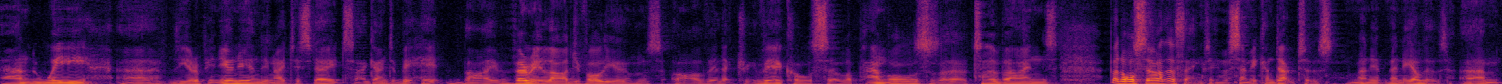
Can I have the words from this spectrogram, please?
And we, uh, the European Union, the United States, are going to be hit by very large volumes of electric vehicles, solar panels, uh, turbines, but also other things, you know, semiconductors, many, many others. Um,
